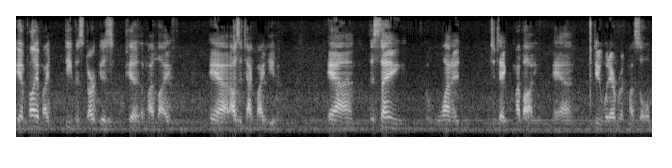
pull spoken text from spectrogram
in probably my deepest, darkest pit of my life, and I was attacked by a demon. And this thing wanted to take my body and do whatever with my soul.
